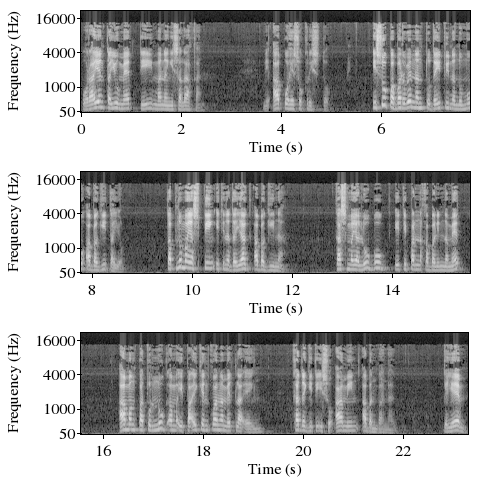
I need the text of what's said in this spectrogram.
orayan tayo met ti manangisalakan ni Apo Heso Kristo. Isu pabarwen nan today to'y nanumu abagi tayo. Tapno mayasping itinadayag abagina. Kas mayalubog iti pan nakabalin na met, amang patulnog ang maipaiken kwa na metlaeng, kadagiti iso amin abanbanag. Gayem,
